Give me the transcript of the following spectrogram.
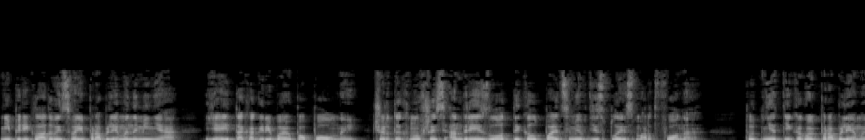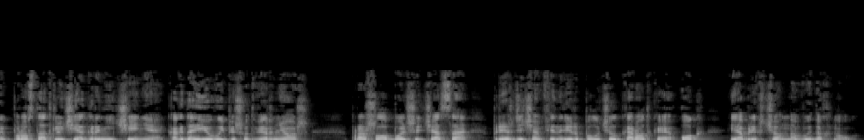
Не перекладывай свои проблемы на меня. Я и так огребаю по полной». Чертыхнувшись, Андрей зло тыкал пальцами в дисплей смартфона. «Тут нет никакой проблемы. Просто отключи ограничения. Когда ее выпишут, вернешь». Прошло больше часа, прежде чем Фенрир получил короткое «ок» и облегченно выдохнул.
